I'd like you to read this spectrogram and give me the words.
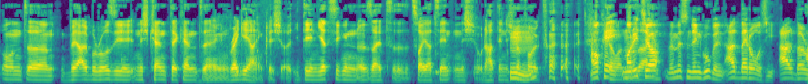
und ähm, wer Alborosi nicht kennt, der kennt äh, Reggae eigentlich. Äh, Den jetzigen äh, seit äh, zwei Jahrzehnten nicht oder hat den nicht verfolgt. Mhm. Okay, so Maurizio, sagen. wir müssen den googeln. Alberosi, Alberosi.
